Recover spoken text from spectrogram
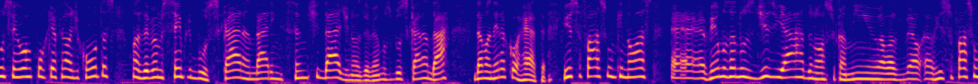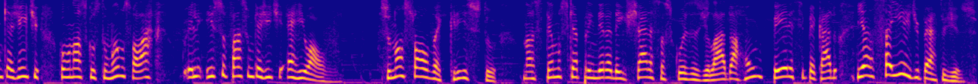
com o Senhor, porque afinal de contas nós devemos sempre buscar andar em santidade, nós devemos buscar andar da maneira correta. Isso faz com que nós é, venhamos a nos desviar do nosso caminho, ela, ela- isso faz com que a gente, como nós costumamos falar, ele, isso faz com que a gente erre o alvo. Se o nosso alvo é Cristo, nós temos que aprender a deixar essas coisas de lado, a romper esse pecado e a sair de perto disso.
